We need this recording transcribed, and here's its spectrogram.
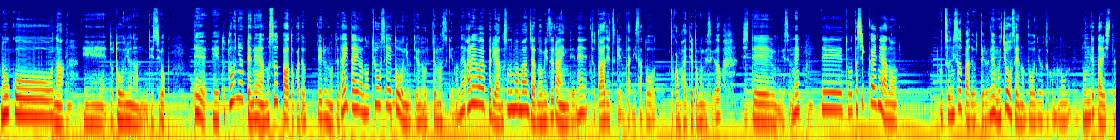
濃厚な、えーと、豆乳なんですよ。で、えーと、豆乳ってねあのスーパーとかで売ってるのって大体あの調整豆乳っていうの売ってますけどねあれはやっぱりあのそのままじゃ飲みづらいんでねちょっと味付けたり砂糖とかも入ってると思うんですけどしてるんですよね。で、えっと、私一回ねあの普通にスーパーで売ってるね無調整の豆乳とかも飲んでたりして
